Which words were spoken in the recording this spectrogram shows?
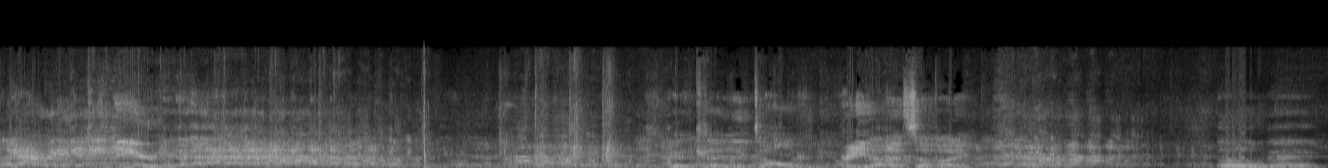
Like, ah, we're gonna get these deer. Got a cuddly doll ready to hunt somebody. Oh man.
